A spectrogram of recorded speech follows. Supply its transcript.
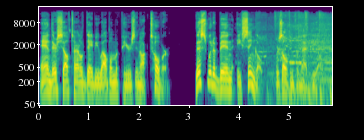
and their self titled debut album appears in October. This would have been a single resulting from that deal.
